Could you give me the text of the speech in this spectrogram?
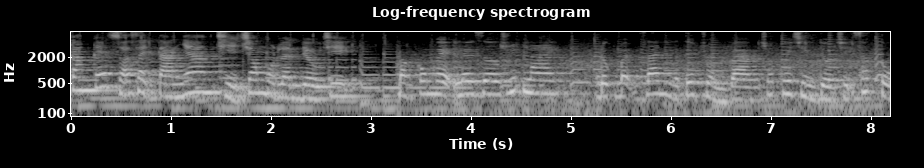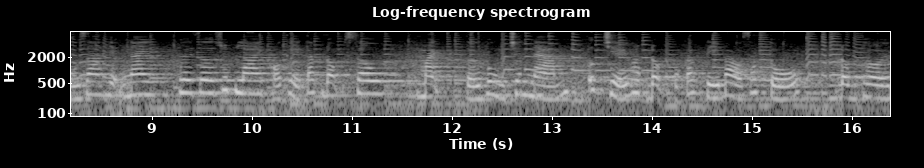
Cam kết xóa sạch tàn nhang chỉ trong một lần điều trị. Bằng công nghệ laser drip line, được mệnh danh là tiêu chuẩn vàng cho quy trình điều trị sắc tố da hiện nay. Laser giúp Line có thể tác động sâu, mạnh tới vùng chân nám, ức chế hoạt động của các tế bào sắc tố, đồng thời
